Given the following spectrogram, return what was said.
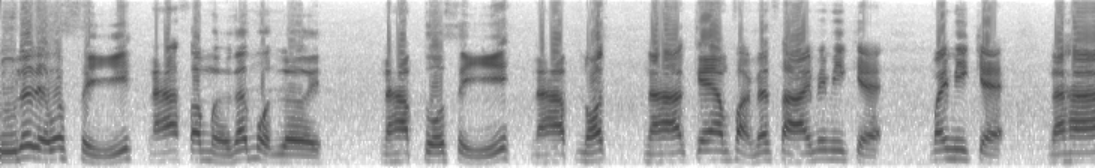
ดูได้เลยว่าสีนะฮะเสมอกันหมดเลย นะครับ ตัวสีนะครับน็อตนะฮะแก้มฝั่งด้านซ้ายไม่มีแกะไม่มีแกะนะฮะ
